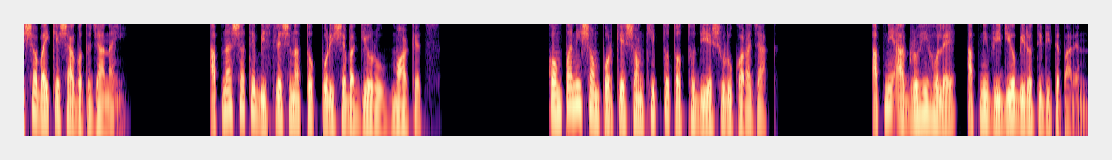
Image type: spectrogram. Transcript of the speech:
সবাইকে স্বাগত জানাই। আপনার সাথে বিশ্লেষণাত্মক পরিষেবা গিওরু মার্কেটস। কোম্পানি সম্পর্কে সংক্ষিপ্ত তথ্য দিয়ে শুরু করা যাক। আপনি আগ্রহী হলে আপনি ভিডিও বিরতি দিতে পারেন।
